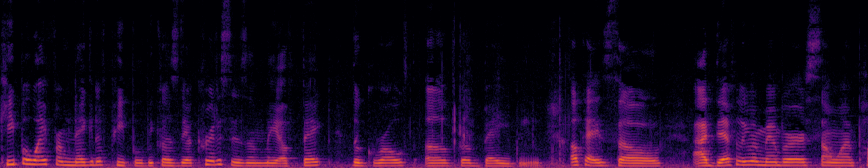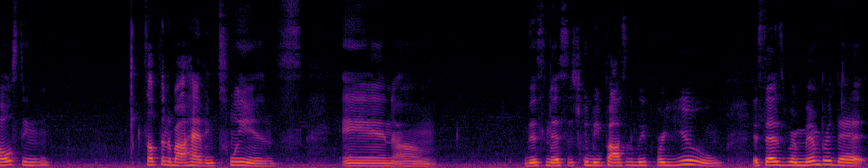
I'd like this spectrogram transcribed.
Keep away from negative people because their criticism may affect the growth of the baby. Okay, so I definitely remember someone posting something about having twins, and um, this message could be possibly for you. It says, Remember that,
